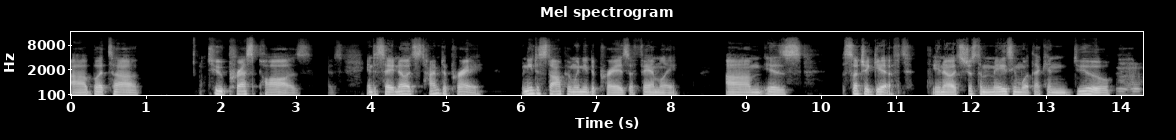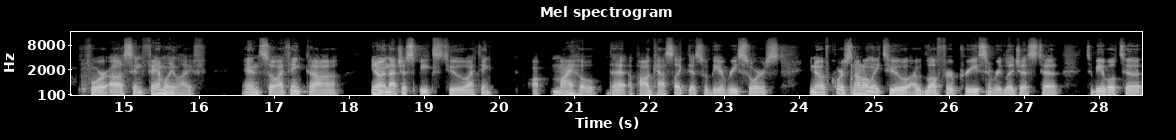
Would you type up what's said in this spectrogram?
Uh but uh to press pause and to say no it's time to pray. We need to stop and we need to pray as a family um is such a gift you know it's just amazing what that can do mm-hmm, mm-hmm. for us in family life and so i think uh you know, and that just speaks to, I think, uh, my hope that a podcast like this would be a resource. You know, of course, not only to, I would love for priests and religious to to be able to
